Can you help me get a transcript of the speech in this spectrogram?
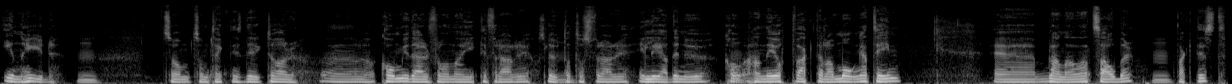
inhyrd Mm. som, som teknisk direktör. Uh, kom ju därifrån när han gick till Ferrari, slutat Mm. hos Ferrari, i leder nu. Kom, Mm. Han är uppvaktad av många team, eh, bland annat Sauber Mm. faktiskt.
